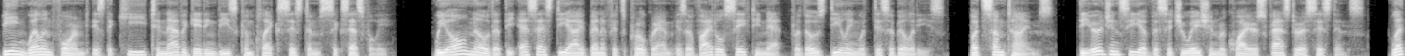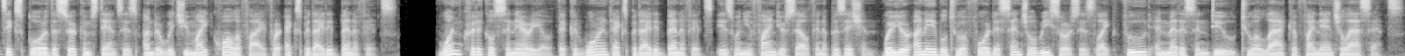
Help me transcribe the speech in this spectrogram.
being well informed is the key to navigating these complex systems successfully. We all know that the SSDI benefits program is a vital safety net for those dealing with disabilities. But sometimes, the urgency of the situation requires faster assistance. Let's explore the circumstances under which you might qualify for expedited benefits. One critical scenario that could warrant expedited benefits is when you find yourself in a position where you're unable to afford essential resources like food and medicine due to a lack of financial assets.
